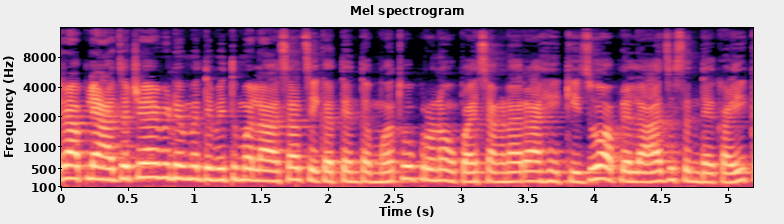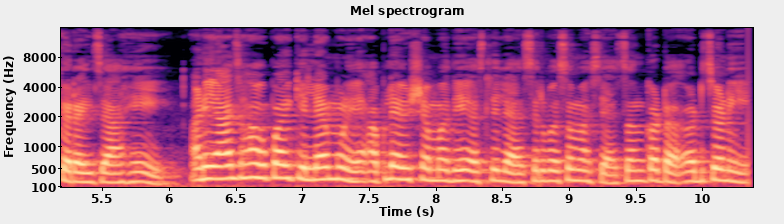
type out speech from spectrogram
तर आपल्या आजच्या या व्हिडिओमध्ये मी तुम्हाला असाच एक अत्यंत महत्त्वपूर्ण उपाय सांगणार आहे की जो आपल्याला आज संध्याकाळी करायचा आहे. आणि आज हा उपाय केल्यामुळे आपल्या आयुष्यामध्ये असलेल्या सर्व समस्या संकट अडचणी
